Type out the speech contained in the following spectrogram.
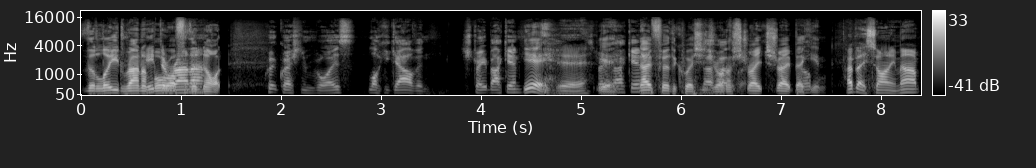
the lead runner Hit more the often than not. Quick question, boys. Lockie Galvin, straight back in. Yeah. yeah. Straight Yeah. back in. No further questions, No Ronna. further Straight, straight back Nope. in. Hope they sign him up.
